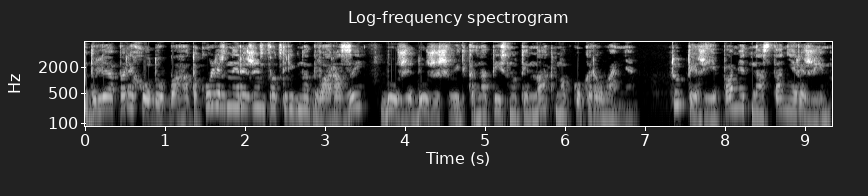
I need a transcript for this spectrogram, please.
Для переходу в багатоколірний режим потрібно два рази дуже-дуже швидко натиснути на кнопку керування. Тут теж є пам'ять на останній режим.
